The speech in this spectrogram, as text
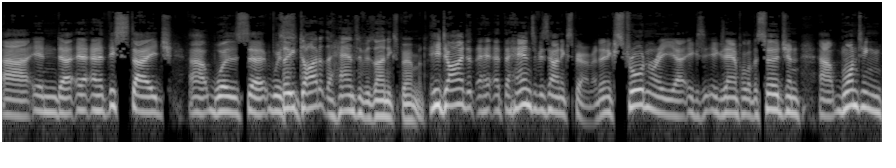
uh, and and at this stage Uh, was uh, was so he died at the hands of his own experiment. He died at the, at the hands of his own experiment. An extraordinary uh, ex- example of a surgeon wanting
